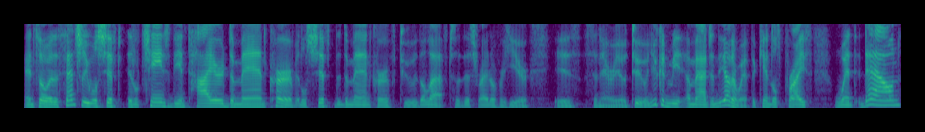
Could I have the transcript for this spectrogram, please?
And so it essentially will shift, it'll change the entire demand curve. It'll shift the demand curve to the left. So this right over here is scenario two. And you can imagine the other way. If the Kindle's price went down,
